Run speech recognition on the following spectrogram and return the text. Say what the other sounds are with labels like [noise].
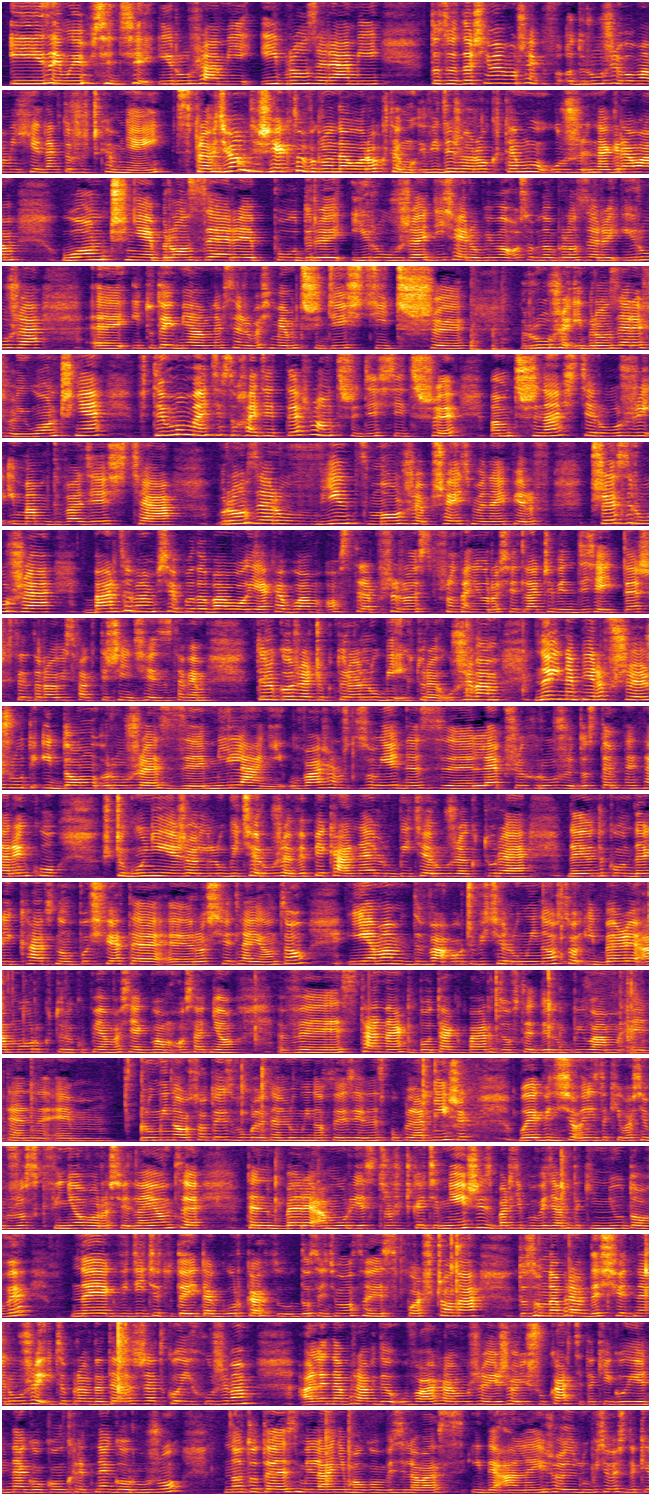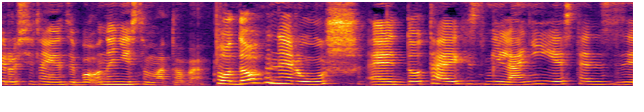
i zajmujemy się dzisiaj i różami, i bronzerami. To co, zaczniemy może najpierw od róży, bo mam ich jednak troszeczkę mniej. Sprawdziłam też jak to wyglądało rok temu i widzę, że rok temu już nagrałam łącznie bronzery, pudry i róże. Dzisiaj robimy osobno bronzery i róże e, i tutaj miałam napisane, że właśnie miałam 33 róże i bronzery, czyli łącznie. W tym momencie, słuchajcie, też mam 33, mam 13 róży i mam 20 bronzerów, więc może przejdźmy najpierw przez róże. Bardzo Wam się podobało, jaka byłam ostra przy sprzątaniu rozświetlaczy, więc dzisiaj też chcę to robić. Faktycznie dzisiaj zostawiam tylko rzeczy, które lubię i które używam. No i na pierwszy rzut idą róże z Milani. Uważam, że to są jedne z lepszych róży dostępnych na rynku, szczególnie jeżeli lubicie róże wypiekane, lubicie róże, które dają taką delikatną poświatę e, rozświetlającą. I ja mam dwa, oczywiście Luminoso i Berry Amour, które kupiłam właśnie jak byłam ostatnio w Stanach, bo tak bardzo wtedy lubiłam e, ten em, Luminoso. To jest w ogóle ten Luminoso, to jest jeden z popularniejszych, bo jak widzicie on jest taki właśnie brzoskwiniowo rozświetlający. Ten Berry Amour jest troszeczkę ciemniejszy, jest bardziej powiedziałam taki nudowy. No jak widzicie tutaj ta górka dosyć mocno jest spłaszczona. To są naprawdę świetne róże i co prawda teraz rzadko ich używam, ale naprawdę uważam, że jeżeli szukacie takiego jednego konkretnego różu, no to te z Milani mogą być dla Was idealne, jeżeli lubicie właśnie takie rozświetlające, bo one nie są matowe. Podobny róż e, do tych z Milani jest ten z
